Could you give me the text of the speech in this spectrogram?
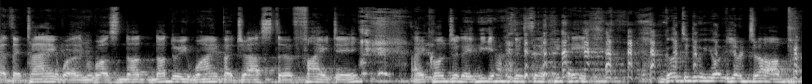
at the time when he was not, not doing wine, but just uh, fighting. I called Jeremiah and say, hey, go to do your, your job.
